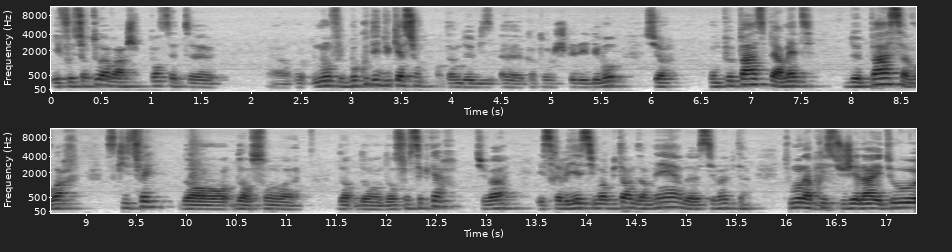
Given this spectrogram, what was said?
Il faut surtout avoir, je pense, cette. Euh, euh, nous, on fait beaucoup d'éducation en termes de. Euh, quand on, je fais des démos, sur. On ne peut pas se permettre de pas savoir ce qui se fait dans, dans son, dans, dans, son secteur, tu vois, et se réveiller six mois plus tard en disant merde, c'est vrai, putain, tout le monde a pris ce sujet-là et tout.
